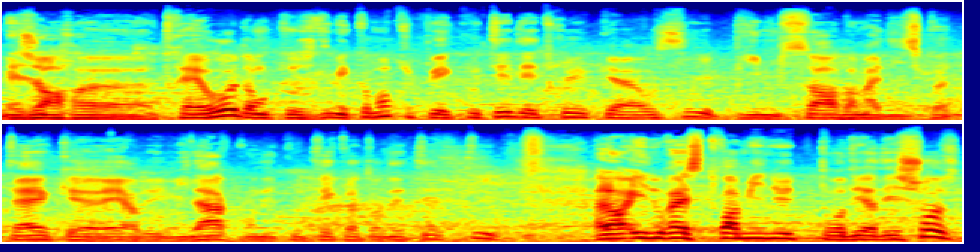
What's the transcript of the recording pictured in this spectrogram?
mais genre euh, très haut, donc je dis, mais comment tu peux écouter des trucs euh, aussi Et puis il me sort dans ma discothèque, euh, Hervé Villard, qu'on écoutait quand on était petit. Alors il nous reste trois minutes pour dire des choses.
